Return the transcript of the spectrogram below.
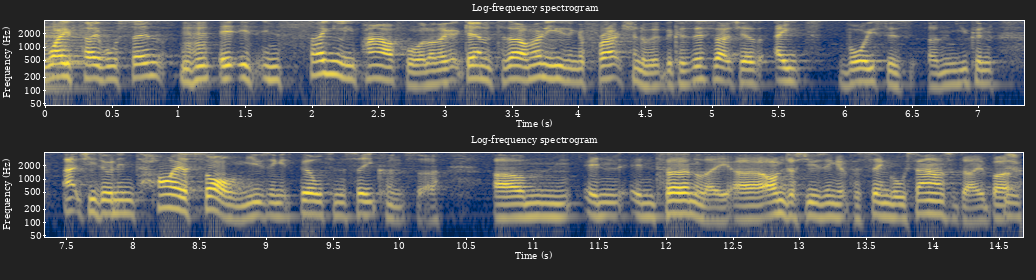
wavetable synth. It is insanely powerful. And again, today I'm only using a fraction of it because this actually has eight voices and you can actually do an entire song using its built-in sequencer um, in, internally. Uh, I'm just using it for single sounds today, but Yeah.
